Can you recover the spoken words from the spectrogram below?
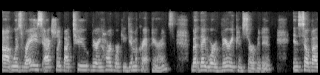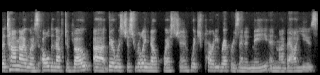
uh, was raised actually by two very hardworking Democrat parents, but they were very conservative. And so by the time I was old enough to vote, uh, there was just really no question which party represented me and my values.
